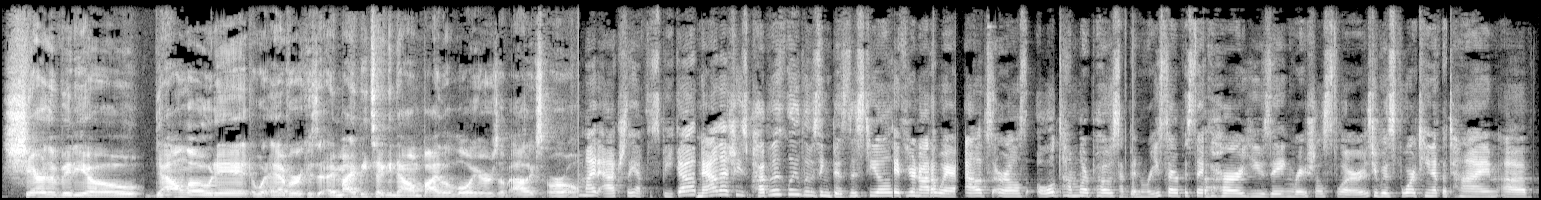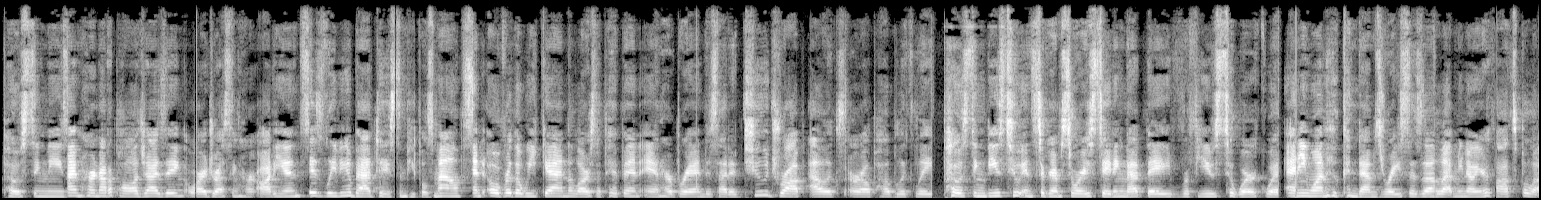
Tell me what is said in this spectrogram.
share the video, download it, whatever, because it might be taken down by the lawyers of Alix Earle. I might actually have to speak up now that she's publicly losing business deals. If you're not aware, Alix Earle's old Tumblr posts have been resurfacing of her using racial slurs. She was 14 at the time of posting these. I'm her not apologizing or addressing her audience is leaving a bad taste in people's mouths. And over the weekend, Larsa Pippen and her brand decided to drop Alix Earle publicly, posting these two Instagram stories stating that they refuse to work with anyone who condemns racism. Let me know your thoughts below.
